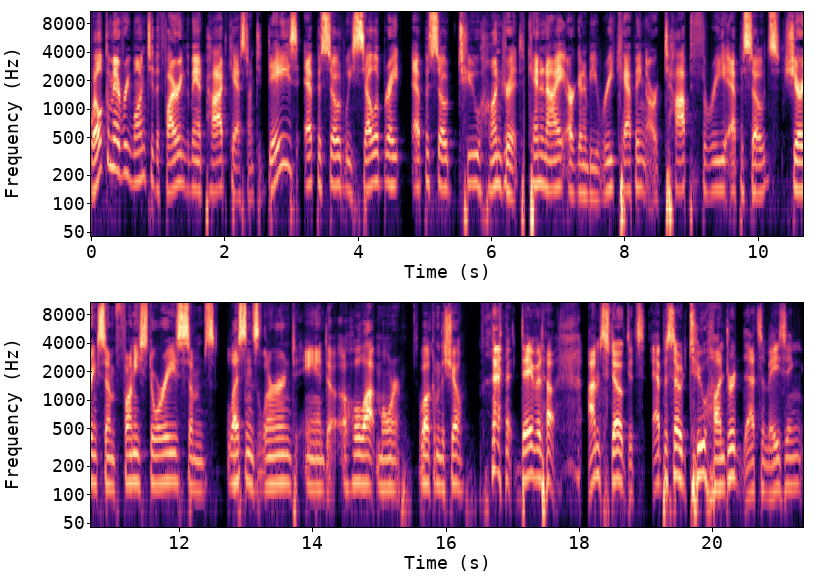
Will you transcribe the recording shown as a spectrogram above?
Welcome, everyone, to the Firing the Man podcast. On today's episode, we celebrate episode 200. Ken and I are going to be recapping our top three episodes, sharing some funny stories, some lessons learned, and a whole lot more. Welcome to the show. David, uh, I'm stoked. It's episode 200. That's amazing.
